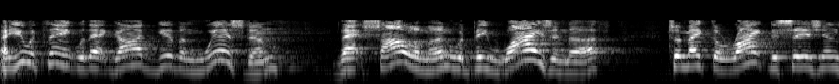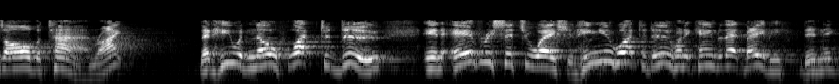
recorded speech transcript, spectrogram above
Now, you would think with that God given wisdom that Solomon would be wise enough to make the right decisions all the time, right? That he would know what to do in every situation. He knew what to do when it came to that baby, didn't he?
